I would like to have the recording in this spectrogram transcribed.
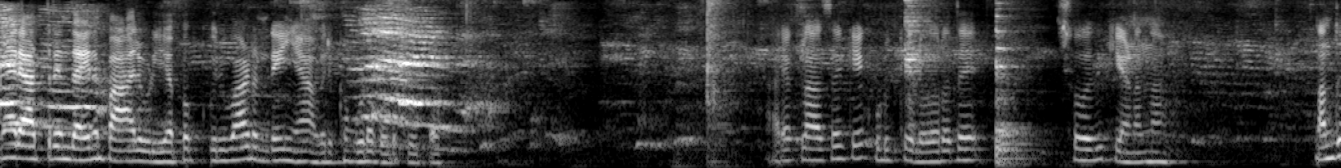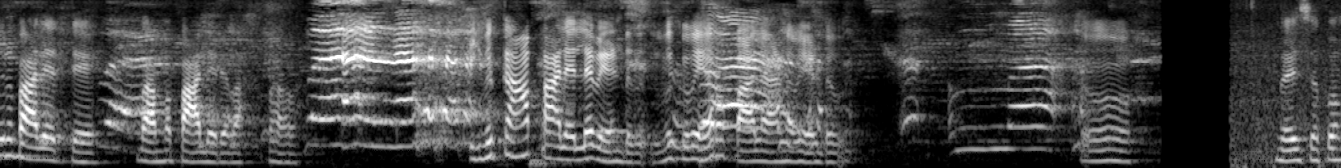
ഞാൻ രാത്രി എന്തായാലും പാൽ കുടിക്കും അപ്പോൾ ഒരുപാടുണ്ടെങ്കിൽ ഞാൻ അവർക്കും കൂടെ കൊടുക്കും കേട്ടോ അര ഗ്ലാസ്സൊക്കെ കുടിക്കുള്ളൂ. വെറുതെ ചോദിക്കുകയാണെന്നാ നന്ദുവിന് പാലരട്ടെ? വാ അമ്മ പാലര വാ. ഇവക്ക് ആ പാലല്ല വേണ്ടത്. ഇവക്ക് വേറെ പാലാണ് വേണ്ടത്. ഓ. ഗൈസ് അപ്പം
